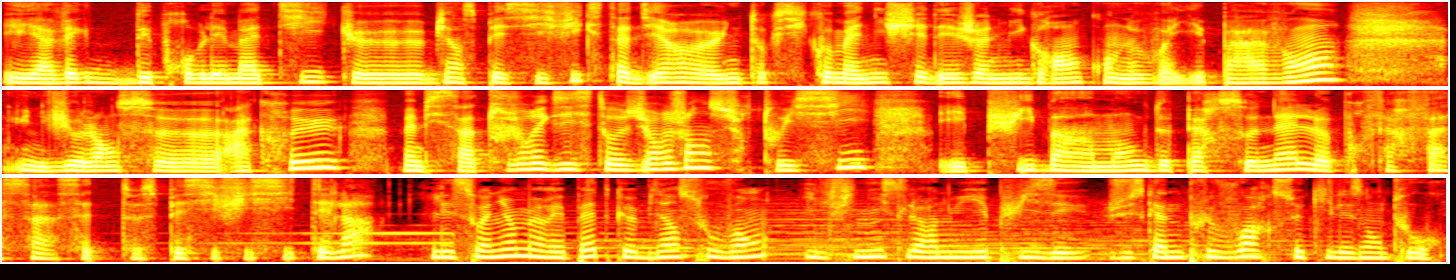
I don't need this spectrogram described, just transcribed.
et avec des problématiques bien spécifiques, c'est-à-dire une toxicomanie chez des jeunes migrants qu'on ne voyait pas avant, une violence accrue, même si ça a toujours existé aux urgences, surtout ici, et puis ben, un manque de personnel pour faire face à cette spécificité-là. Les soignants me répètent que bien souvent, ils finissent leur nuit épuisés, jusqu'à ne plus voir ceux qui les entourent.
